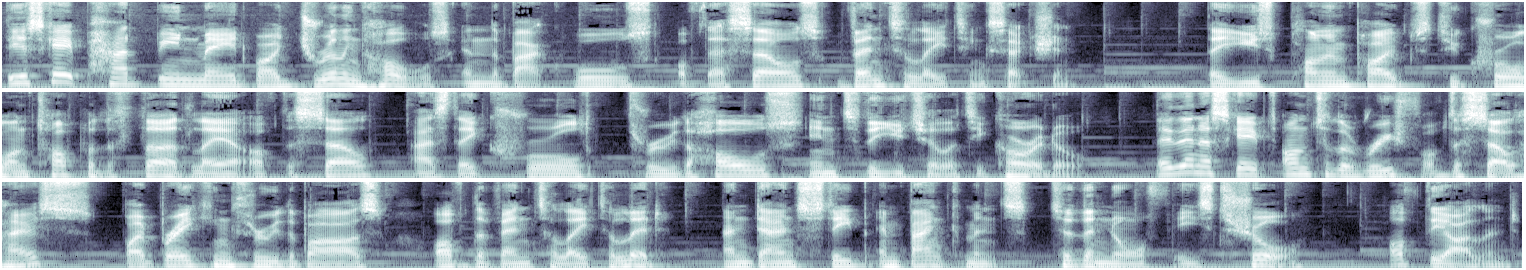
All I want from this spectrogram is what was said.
The escape had been made by drilling holes in the back walls of their cell's ventilating section. They used plumbing pipes to crawl on top of the third layer of the cell as they crawled through the holes into the utility corridor. They then escaped onto the roof of the cell house by breaking through the bars of the ventilator lid and down steep embankments to the northeast shore of the island,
